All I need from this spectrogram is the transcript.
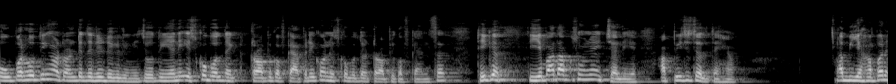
ऊपर होती हैं और ट्वेंटी थ्री डिग्री नीचे होती हैं, यानी इसको बोलते हैं ट्रॉपिक ऑफ़ कैप्रिकॉन इसको बोलते हैं ट्रॉपिक ऑफ़ कैंसर ठीक है? तो ये बात आपको समझ में चलिए आप पीछे चलते हैं। अब यहाँ पर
